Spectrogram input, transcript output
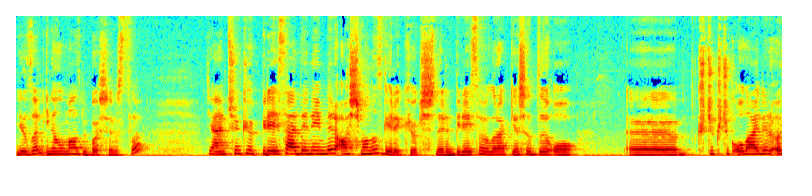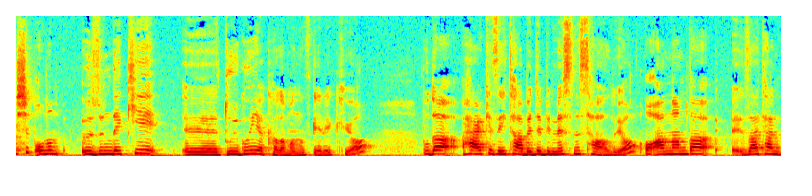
yazarın inanılmaz bir başarısı. Yani çünkü bireysel deneyimleri aşmanız gerekiyor. Kişilerin bireysel olarak yaşadığı o e, küçük küçük olayları aşıp onun özündeki e, duyguyu yakalamanız gerekiyor. Bu da herkese hitap edebilmesini sağlıyor. O anlamda e, zaten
